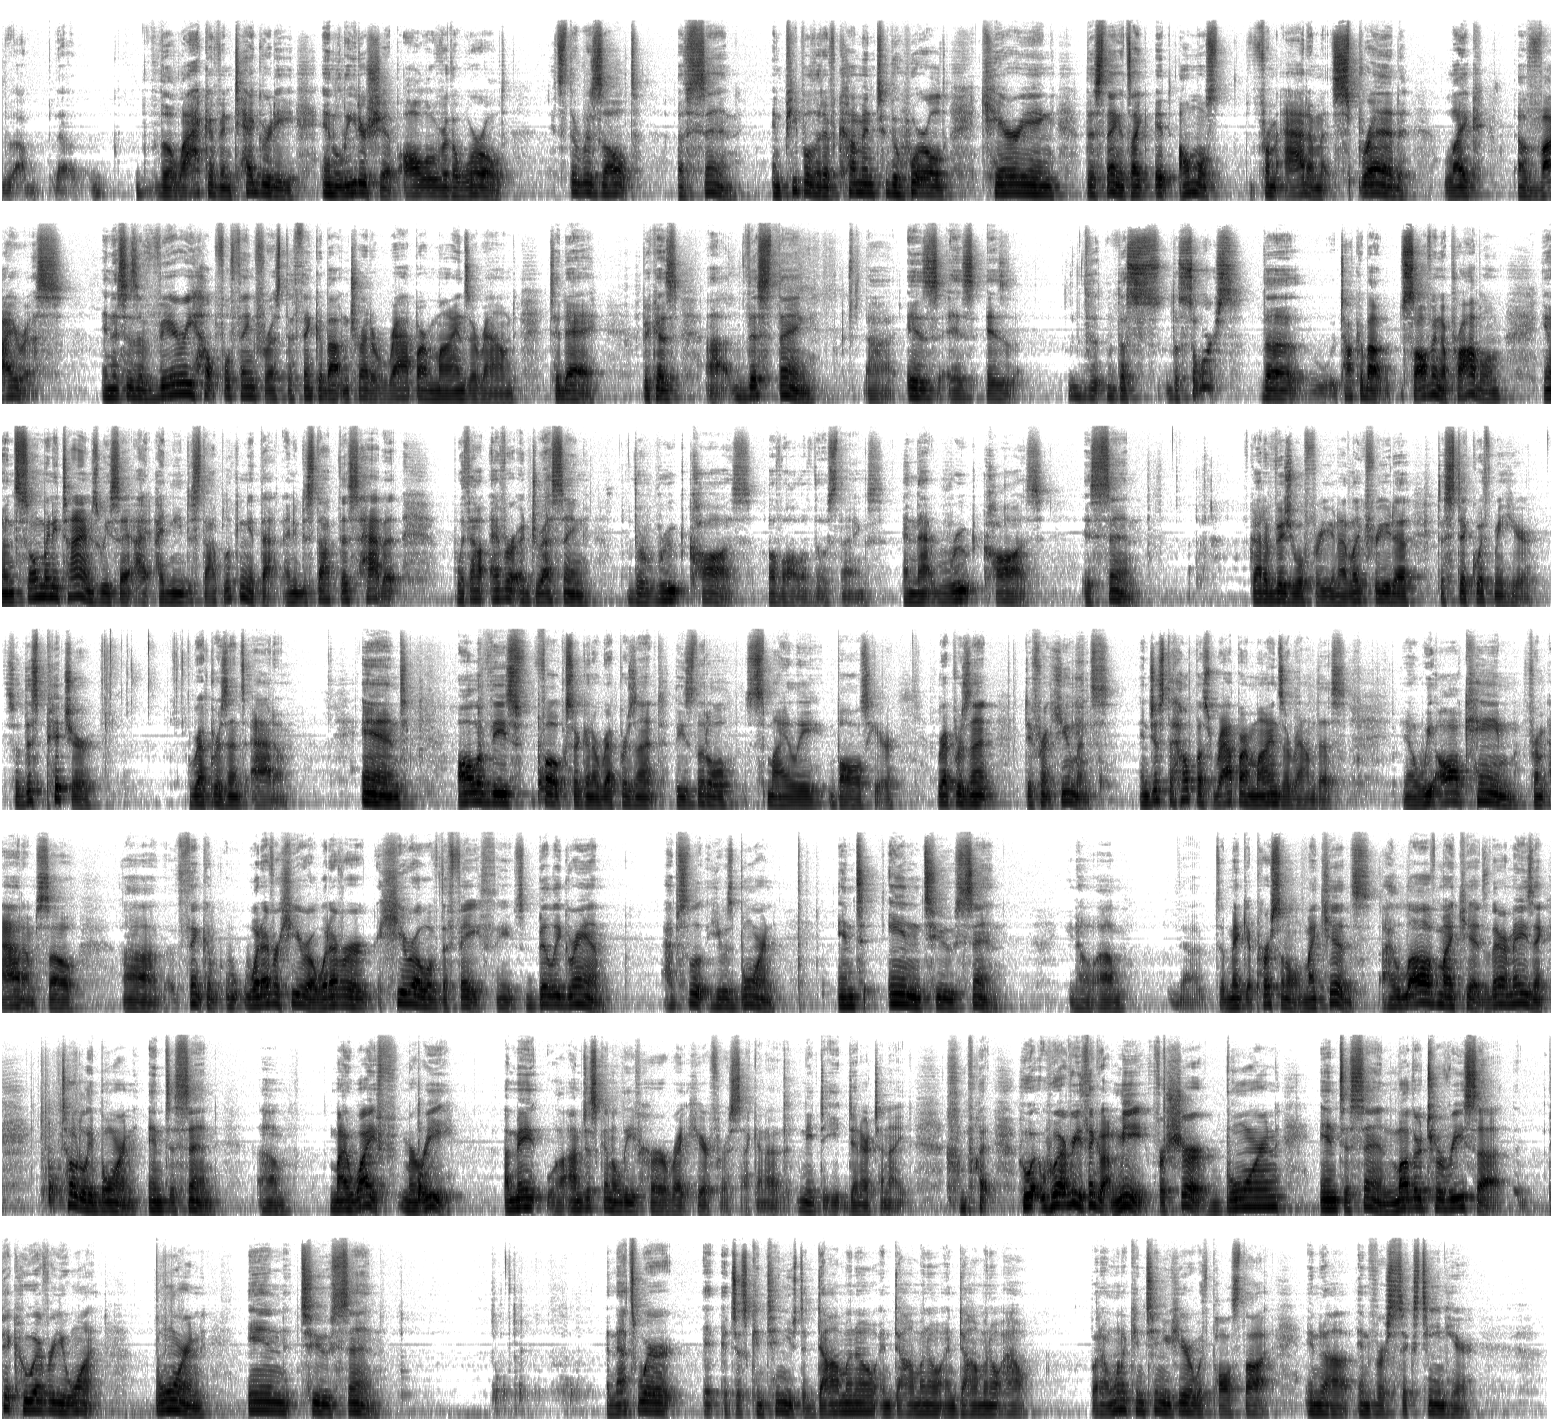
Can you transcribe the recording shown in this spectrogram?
the lack of integrity in leadership all over the world. It's the result of sin and people that have come into the world carrying this thing. It's like it almost from Adam, it spread like a virus. And this is a very helpful thing for us to think about and try to wrap our minds around today. Because uh, this thing uh, is, is, is the, the, the source. The, talk about solving a problem, you know, and so many times we say, I, I need to stop looking at that. I need to stop this habit without ever addressing the root cause of all of those things. And that root cause is sin. I've got a visual for you, and I'd like for you to, to stick with me here. So, this picture represents Adam. And all of these folks are going to represent these little smiley balls here, represent different humans. And just to help us wrap our minds around this, you know, we all came from Adam. So uh, think of whatever hero, whatever hero of the faith. He's Billy Graham. Absolutely, he was born into into sin. You know, um, uh, to make it personal, my kids. I love my kids. They're amazing. Totally born into sin. Um, my wife, Marie, ama- well, I'm just going to leave her right here for a second. I need to eat dinner tonight. but wh- whoever you think about, me for sure, born into sin. Mother Teresa, pick whoever you want, born into sin. And that's where it, it just continues to domino and domino and domino out. But I want to continue here with Paul's thought in, uh, in verse 16 here.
